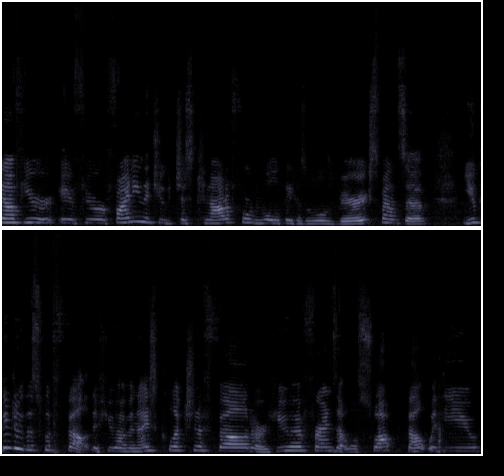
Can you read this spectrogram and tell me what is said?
Now if you're if you're finding that you just cannot afford wool because wool is very expensive, you can do this with felt. If you have a nice collection of felt or if you have friends that will swap felt with you,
